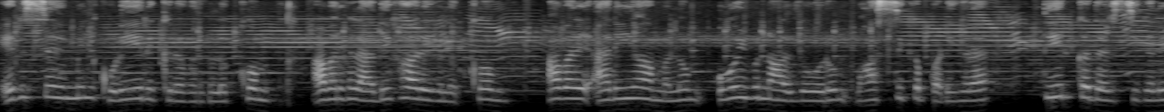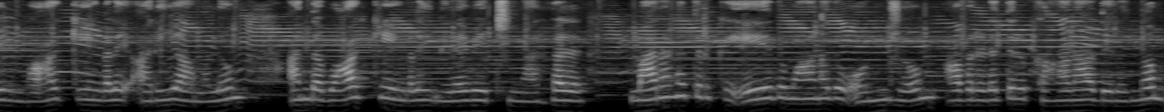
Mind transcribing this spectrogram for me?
எருசலேமில் குடியிருக்கிறவர்களுக்கும் அவர்கள் அதிகாரிகளுக்கும் அவரை அறியாமலும் ஓய்வு நாள்தோறும் வாசிக்கப்படுகிற தீர்க்கதரிசிகளின் வாக்கியங்களை அறியாமலும் அந்த வாக்கியங்களை நிறைவேற்றினார்கள். மரணத்திற்கு ஏதுவானது ஒன்றும் அவரிடத்தில் காணாதிருந்தும்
